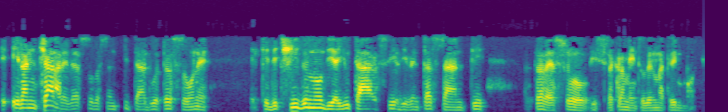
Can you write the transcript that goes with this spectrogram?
e, e lanciare verso la santità due persone che decidono di aiutarsi a diventare santi attraverso il sacramento del matrimonio.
